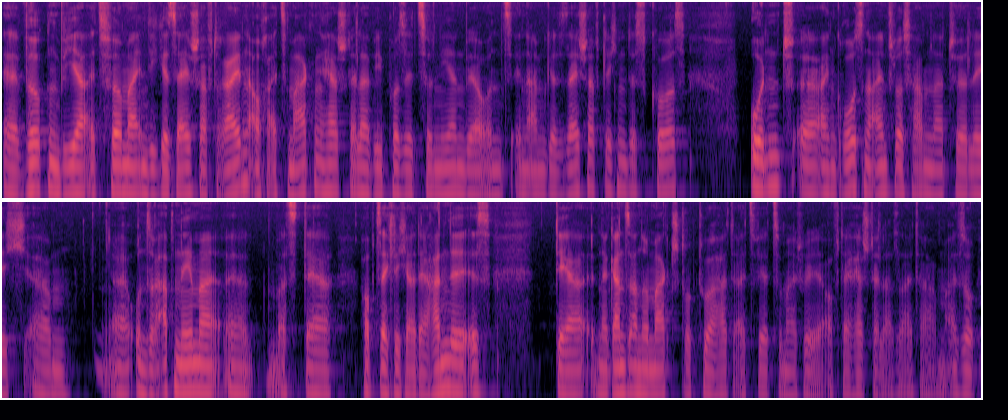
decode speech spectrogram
äh, wirken wir als Firma in die Gesellschaft rein, auch als Markenhersteller, wie positionieren wir uns in einem gesellschaftlichen Diskurs. Und äh, einen großen Einfluss haben natürlich ähm, äh, unsere Abnehmer, äh, was der hauptsächlich ja der Handel ist, der eine ganz andere Marktstruktur hat, als wir zum Beispiel auf der Herstellerseite haben. Also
